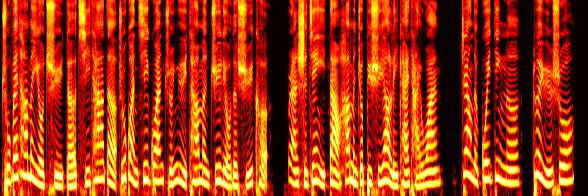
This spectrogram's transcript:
除非他们有取得其他的主管机关准予他们居留的许可，不然时间一到，他们就必须要离开台湾。这样的规定呢，对于说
